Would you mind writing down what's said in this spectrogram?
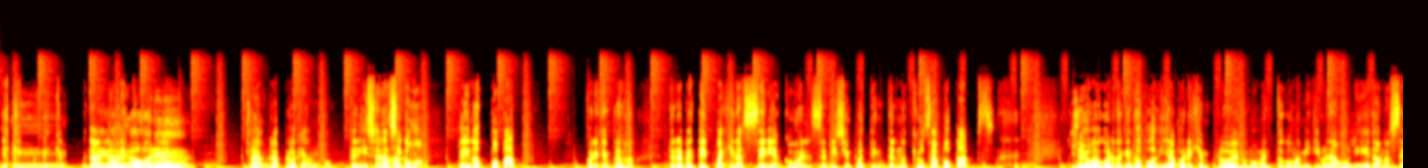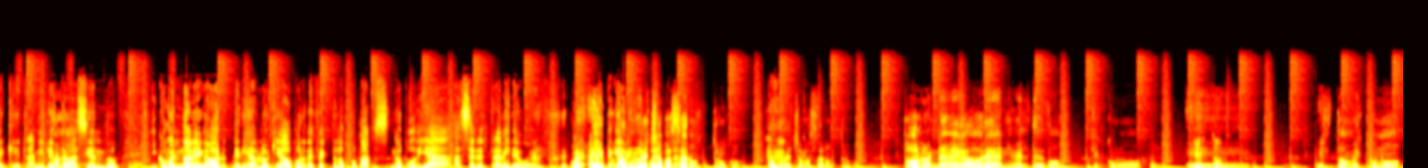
Es que, eh, es que los navegadores, como Chrome navegadores- claro, la- las bloquean. po. Te dicen Ajá. así como, hay unos pop-up. Por ejemplo, de repente hay páginas serias como el Servicio de Impuestos Internos que usa pop-ups. Y Sí, yo me acuerdo que no podía, por ejemplo, en un momento como emitir una boleta o no sé qué trámite Ajá. estaba haciendo. Y como el navegador tenía bloqueado por defecto los pop-ups, no podía hacer el trámite, weón. Bueno, ahí que aprovecho a pasar un truco. Aprovecho a pasar un truco. Todos los navegadores a nivel de DOM, que es como. ¿Qué es DOM? eh, el DOM es como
